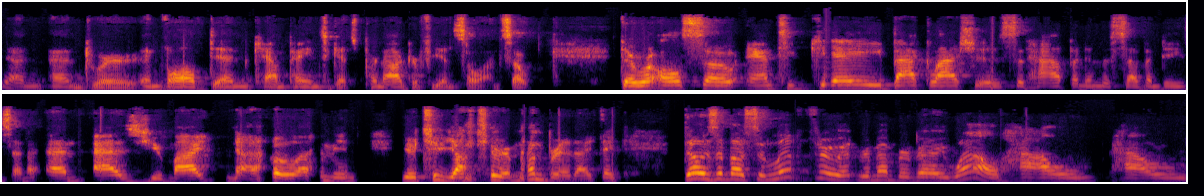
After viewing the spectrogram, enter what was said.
and, and were involved in campaigns against pornography and so on. So there were also anti-gay backlashes that happened in the 70s. And, and as you might know, I mean, you're too young to remember it. I think those of us who lived through it remember very well how how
